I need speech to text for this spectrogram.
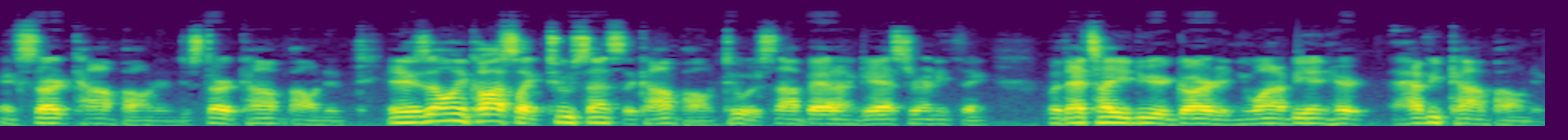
and start compounding. Just start compounding. It only costs like two cents to compound too. It's not bad on gas or anything. But that's how you do your garden. You want to be in here heavy compounding.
